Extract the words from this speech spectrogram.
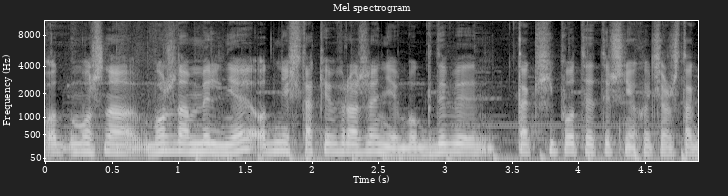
od, można, można mylnie odnieść takie wrażenie, bo gdyby tak hipotetycznie, chociaż tak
